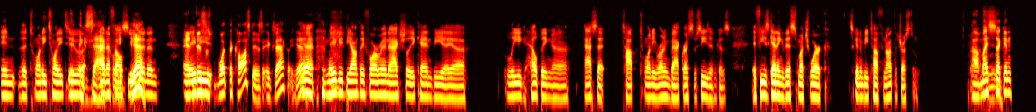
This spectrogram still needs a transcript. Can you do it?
in the 2022 exactly. NFL season, yeah. and and maybe, this is what the cost is exactly. Yeah, yeah. maybe D'Onta Foreman actually can be a uh, league helping uh, asset top 20 running back rest of season because if he's getting this much work, it's going to be tough not to trust him. Uh, my second,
